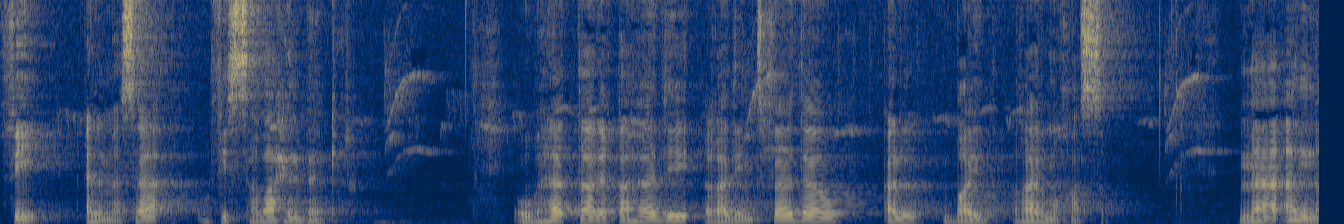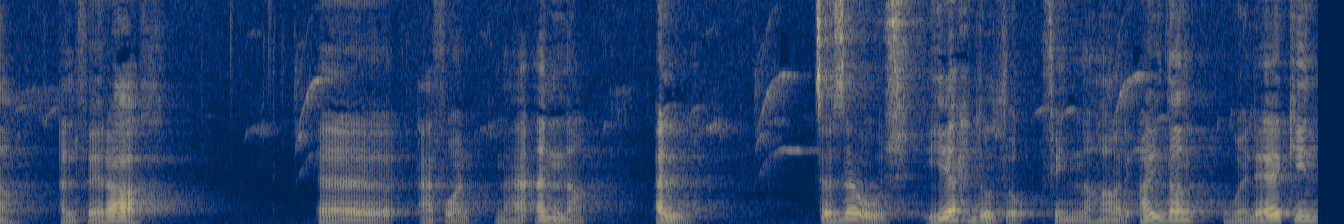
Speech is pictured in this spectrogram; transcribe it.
في المساء وفي الصباح الباكر. وبهذه الطريقة هذه غادي نتفاداو البيض غير مخصب مع أن الفراخ آه عفوا مع أن التزاوج يحدث في النهار أيضا ولكن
